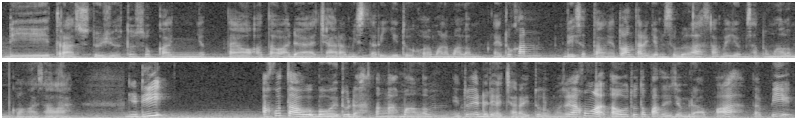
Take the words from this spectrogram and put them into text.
di Trans 7 tuh suka nyetel atau ada acara misteri gitu kalau malam-malam. Nah itu kan di setelnya tuh antara jam 11 sampai jam 1 malam kalau nggak salah. jadi aku tahu bahwa itu udah tengah malam itu ya dari acara itu maksudnya aku nggak tahu itu tepatnya jam berapa tapi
